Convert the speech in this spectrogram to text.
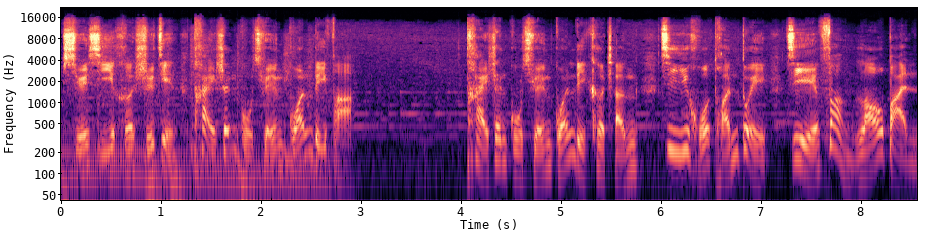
学习和实践泰山股权管理法。泰山股权管理课程激活团队，解放老板。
